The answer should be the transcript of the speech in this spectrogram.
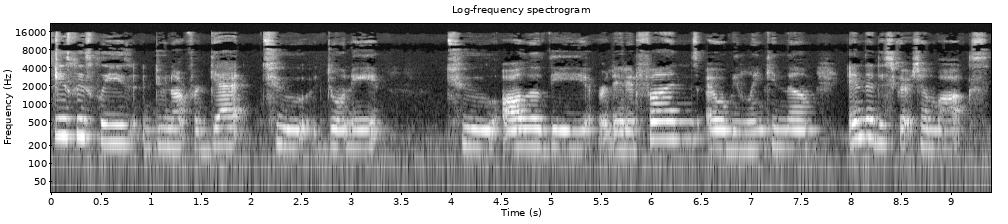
Please, please, please do not forget to donate to all of the related funds. I will be linking them in the description box.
